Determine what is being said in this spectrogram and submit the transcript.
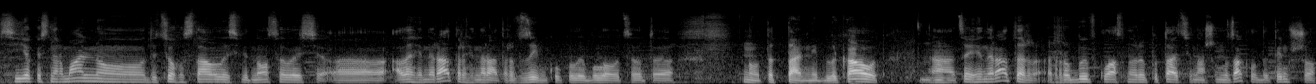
всі якось нормально до цього ставились, відносились. Е, Але генератор, генератор взимку, коли було це от, е, ну, тотальний блекаут, а, цей генератор робив класну репутацію нашому закладу, тим, що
